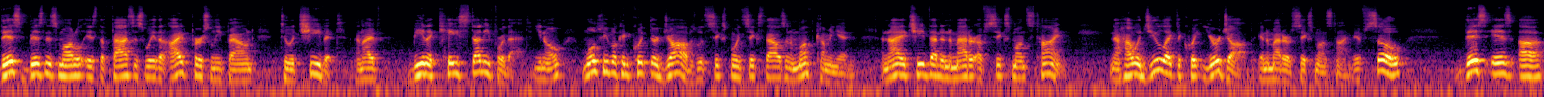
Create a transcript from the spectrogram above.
This business model is the fastest way that I've personally found to achieve it. And I've been a case study for that. You know, most people can quit their jobs with 6.6 thousand a month coming in and I achieved that in a matter of six months' time. Now, how would you like to quit your job in a matter of six months' time? If so, this is a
